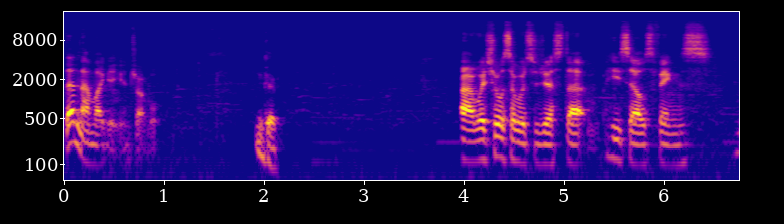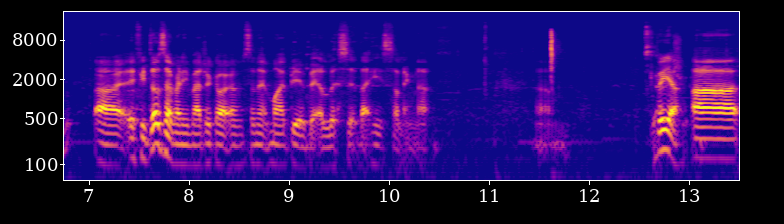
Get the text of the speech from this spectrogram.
then that might get you in trouble. Okay. Uh, which also would suggest that he sells things. Uh, if he does have any magic items, then it might be a bit illicit that he's selling that. Um, But yeah, uh,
